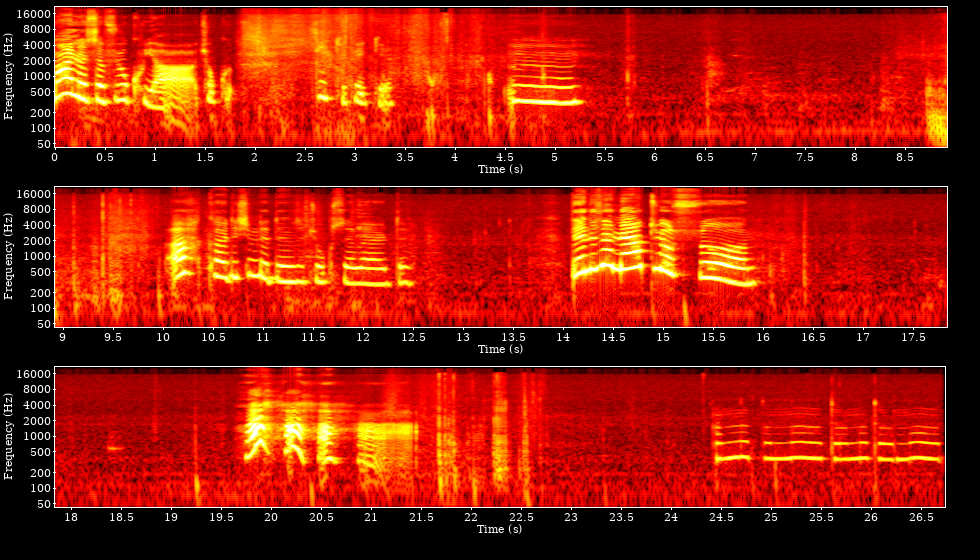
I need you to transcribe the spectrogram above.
Maalesef yok ya. Çok peki peki. Hmm. Ah kardeşim de denizi çok severdi. Denize ne atıyorsun? Ha ha ha ha. Anlat anlat anlat anlat.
